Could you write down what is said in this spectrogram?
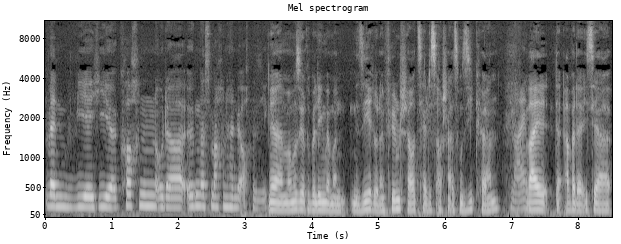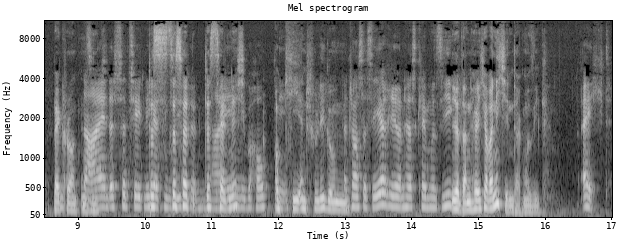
wenn wir hier kochen oder irgendwas machen, hören wir auch Musik. Ja, man muss sich auch überlegen, wenn man eine Serie oder einen Film schaut, zählt es auch schon als Musik hören. Nein. Weil, aber da ist ja Background-Musik. Nein, das zählt nicht Das- als Musik. das zählt- hören. das zählt Nein, nicht? überhaupt nicht. Okay, Entschuldigung. Dann schaust du Serie und hörst keine Musik. Ja, dann höre ich aber nicht jeden Tag Musik. Echt.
